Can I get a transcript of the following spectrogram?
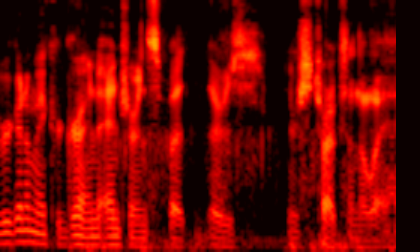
We were gonna make a grand entrance, but there's there's trucks in the way.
